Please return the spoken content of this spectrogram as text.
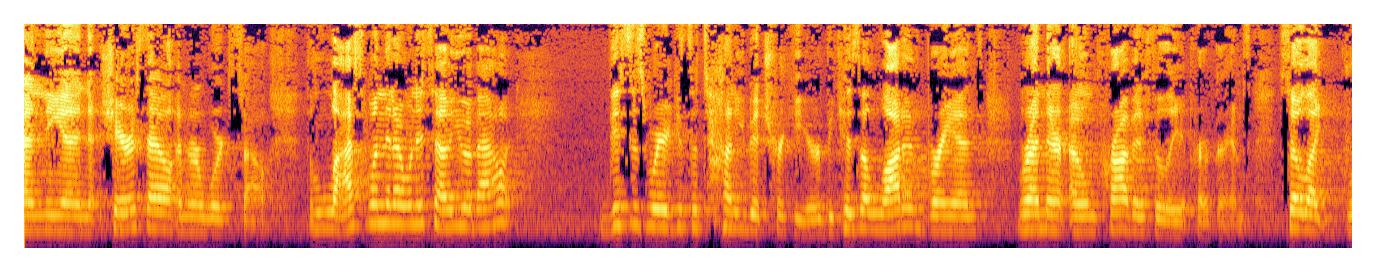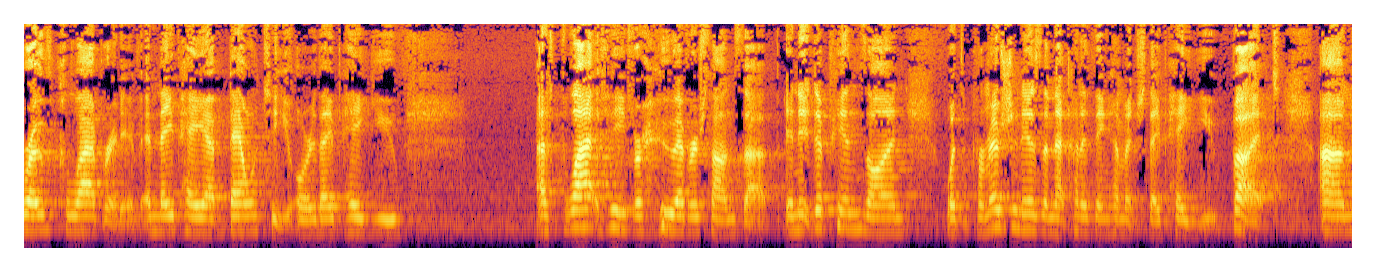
And then ShareASale and reward style. The last one that I want to tell you about. This is where it gets a tiny bit trickier because a lot of brands run their own private affiliate programs. So, like Grove Collaborative, and they pay a bounty or they pay you a flat fee for whoever signs up, and it depends on what the promotion is and that kind of thing, how much they pay you. But um,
